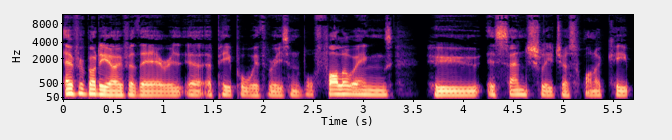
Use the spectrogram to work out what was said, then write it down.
everybody over there uh, are people with reasonable followings who essentially just want to keep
